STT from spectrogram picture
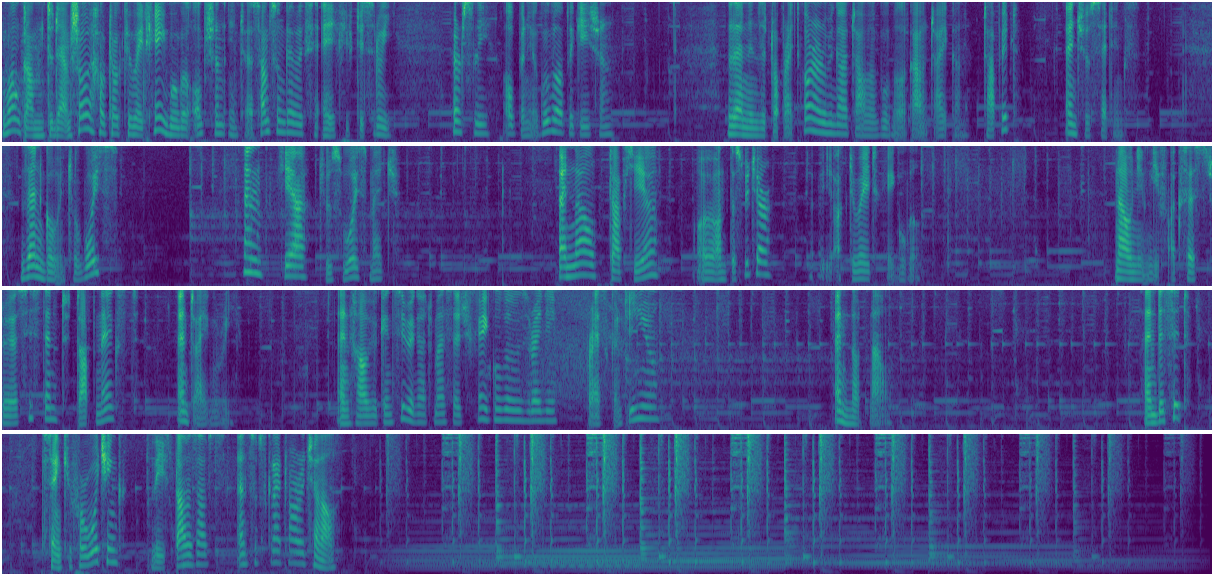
Welcome, today I'm showing how to activate Hey Google option into a Samsung Galaxy A53. Firstly, open your Google application. Then in the top right corner we got our Google account icon. Tap it and choose settings. Then go into voice and here choose voice match. And now tap here uh, on the switcher, activate Hey Google. Now need give access to your assistant, tap next and I agree. And how you can see we got message hey Google is ready, press continue and not now. And that's it. Thank you for watching, leave thumbs ups and subscribe to our channel.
